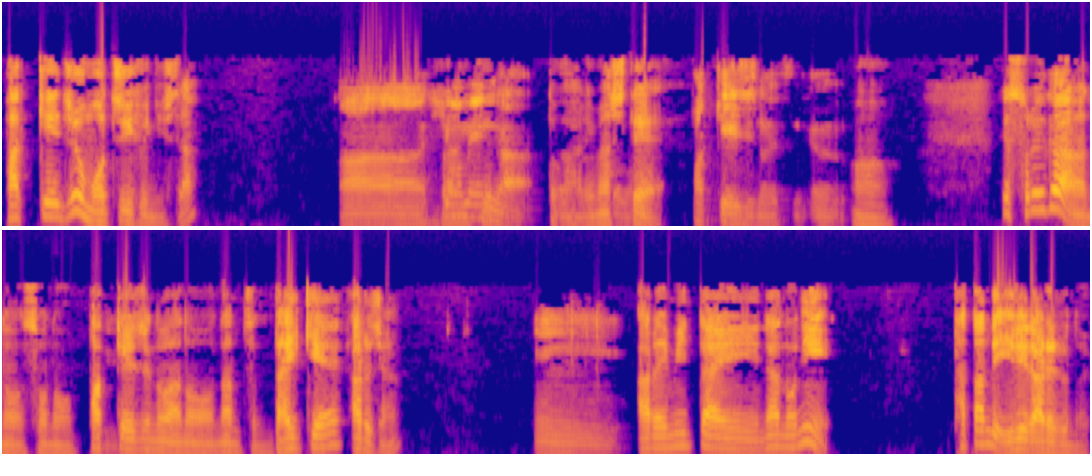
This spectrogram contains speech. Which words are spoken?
パッケージをモチーフにしたあー、表面が。とかありまし。て、パッケージのやつね。うん。うん。で、それが、あの、その、パッケージのあの、なんつうの、台形あるじゃん?うん。あれみたいなのに、畳んで入れられるのよ。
